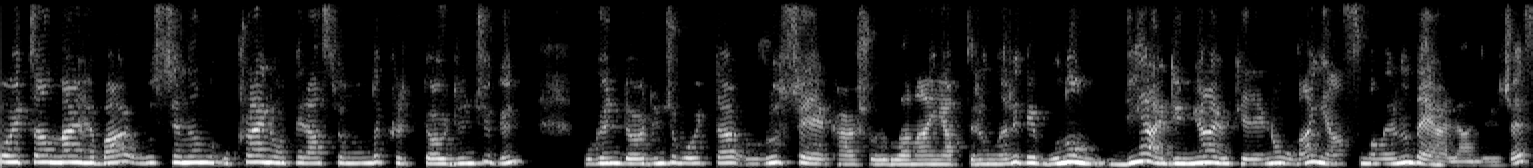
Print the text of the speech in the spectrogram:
boyuttan merhaba. Rusya'nın Ukrayna operasyonunda 44. gün. Bugün dördüncü boyutta Rusya'ya karşı uygulanan yaptırımları ve bunun diğer dünya ülkelerine olan yansımalarını değerlendireceğiz.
